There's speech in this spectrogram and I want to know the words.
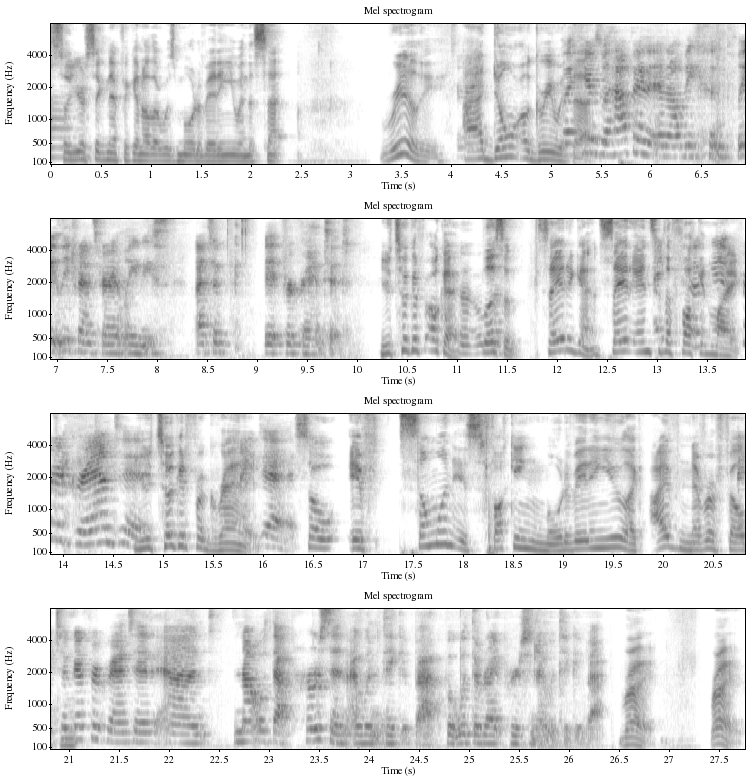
So your um, significant other was motivating you in the sense. Really? I don't agree with But that. But here's what happened, and I'll be completely transparent, ladies. I took it for granted. You took it for okay. Oh, okay. Listen, say it again. Say it into I the fucking took mic. It for granted. You took it for granted. I did. So if someone is fucking motivating you, like I've never felt. I felt took it for granted, and not with that person, I wouldn't take it back. But with the right person, I would take it back. right. Right.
